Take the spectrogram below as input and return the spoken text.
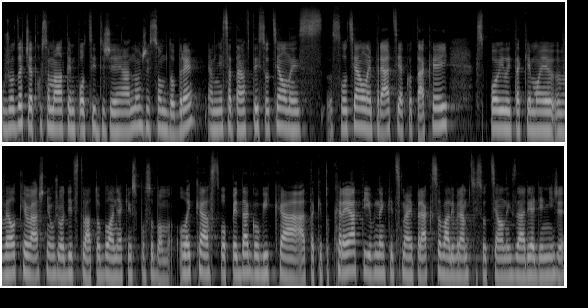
Už od začiatku som mala ten pocit, že áno, že som dobre. A mne sa tam v tej sociálnej, sociálnej práci ako takej spojili také moje veľké vášne už od detstva. A to bola nejakým spôsobom lekárstvo, pedagogika a takéto kreatívne, keď sme aj praxovali v rámci sociálnych zariadení, že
